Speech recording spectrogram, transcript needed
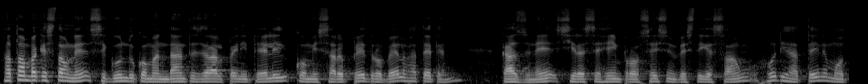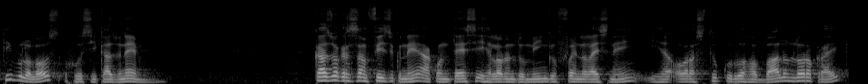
Hatamba questão ne, segundo o comandante-geral PNTL, comissário Pedro Belo Hateten, Caso ne, sira se em processo de investigação, hodi hatene motivo lolos, husi caso ne. Caso agressão física ne acontece e no domingo foi na lais ne, e a horas tu curu robalun loro craik,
